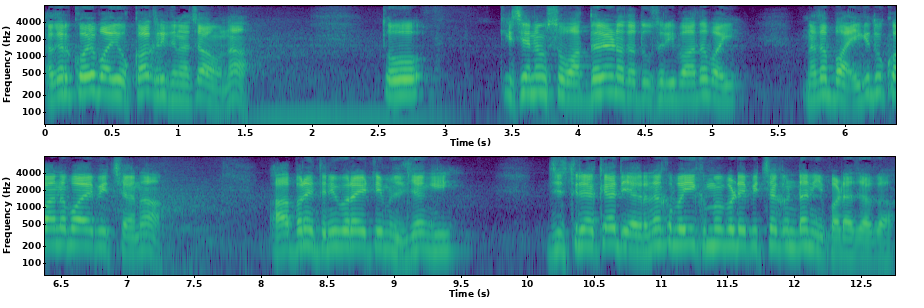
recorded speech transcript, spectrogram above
अगर कोई भाई ओका खरीदना चाहो ना तो किसी ने स्वाद लेना था दूसरी बात है भाई। ना तो भाई की दुकान भाई पीछे है ना इतनी वैरायटी मिल जाएगी। जिस तरह कह दिया करें ना कि भाई एक में बड़े पीछे गंडा नहीं पड़ा जाएगा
